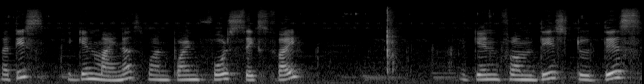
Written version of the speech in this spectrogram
that is again minus 1.465 again from this to this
